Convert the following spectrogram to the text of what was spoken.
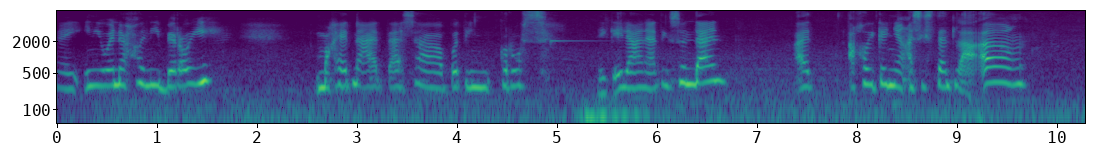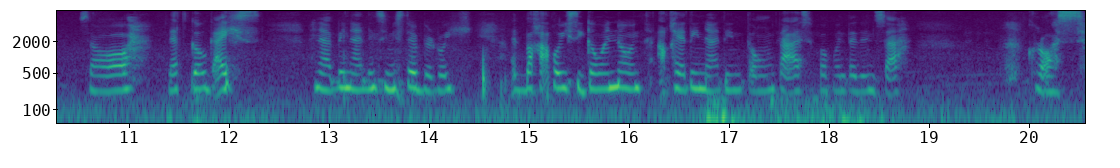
Ay, iniwan ako ni Beroy. Umakyat na ata sa puting krus. Ay, kailangan nating sundan. At ako'y kanyang assistant laang. So, let's go guys. Hanapin natin si Mr. Beroy. At baka ako'y sigawan noon. Akyatin natin tong taas papunta dun sa cross.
